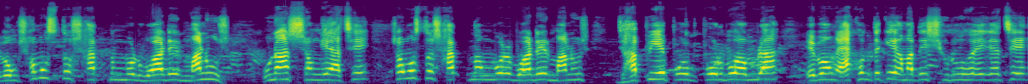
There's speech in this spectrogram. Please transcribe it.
এবং সমস্ত সাত নম্বর ওয়ার্ডের মানুষ ওনার সঙ্গে আছে। সমস্ত সাত নম্বর ওয়ার্ডের মানুষ ঝাঁপিয়ে পড়- পড়ব আমরা এবং এখন থেকে আমাদের শুরু হয়ে গেছে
